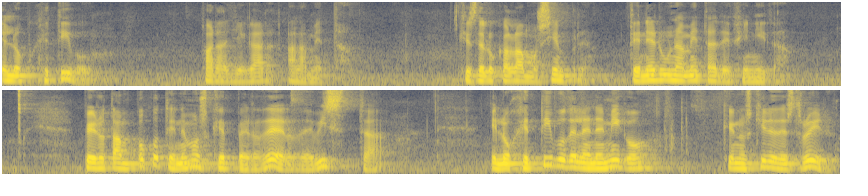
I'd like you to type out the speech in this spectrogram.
el objetivo para llegar a la meta, que es de lo que hablamos siempre, tener una meta definida. Pero tampoco tenemos que perder de vista el objetivo del enemigo que nos quiere destruir.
